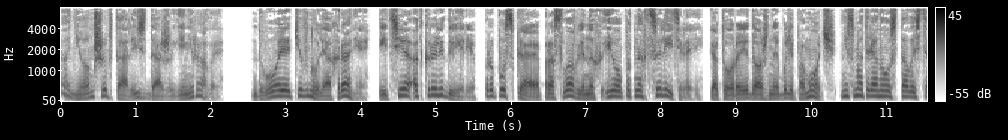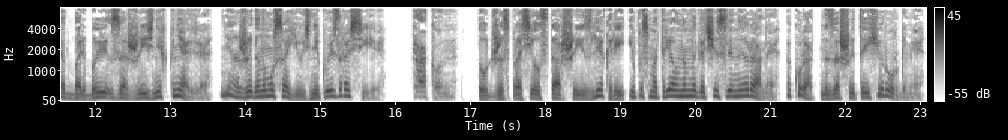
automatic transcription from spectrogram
О нем шептались даже генералы. Двое кивнули охране, и те открыли двери, пропуская прославленных и опытных целителей, которые должны были помочь, несмотря на усталость от борьбы за жизнь их князя, неожиданному союзнику из России. «Как он?» Тут же спросил старший из лекарей и посмотрел на многочисленные раны, аккуратно зашитые хирургами.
